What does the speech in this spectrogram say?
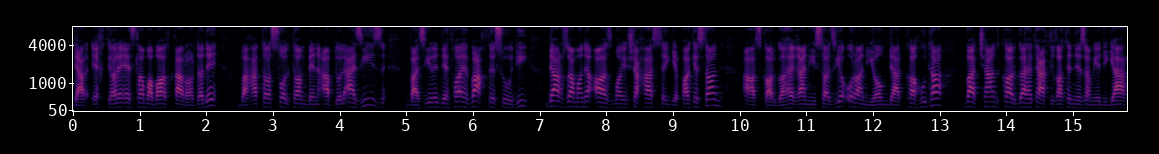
در اختیار اسلام آباد قرار داده و حتی سلطان بن عبدالعزیز وزیر دفاع وقت سعودی در زمان آزمایش هسته پاکستان از کارگاه غنیسازی اورانیوم در کاهوتا و چند کارگاه تحقیقات نظامی دیگر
